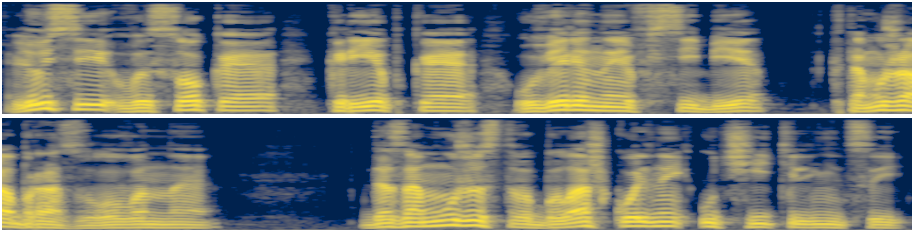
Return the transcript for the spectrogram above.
Люси высокая, крепкая, уверенная в себе, к тому же образованная. До замужества была школьной учительницей.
